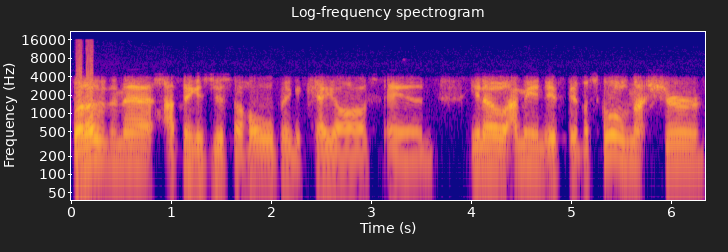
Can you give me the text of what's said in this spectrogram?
But other than that, I think it's just a whole thing of chaos and you know, I mean, if if a school's not sure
